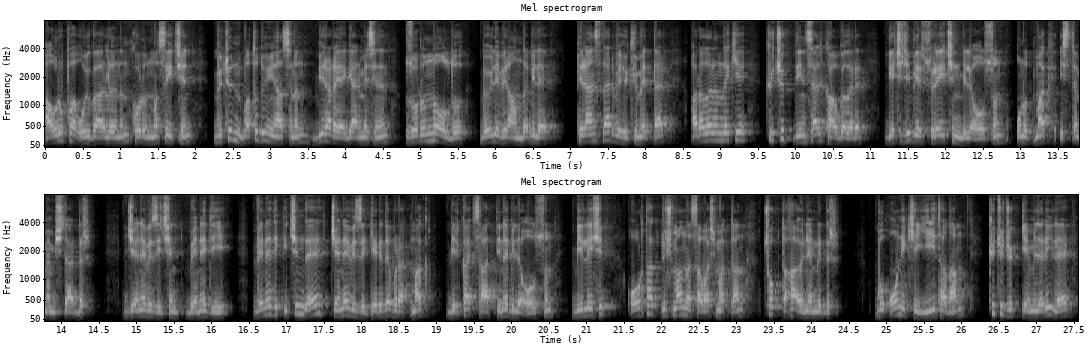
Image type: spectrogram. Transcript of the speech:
Avrupa uygarlığının korunması için bütün Batı dünyasının bir araya gelmesinin zorunlu olduğu böyle bir anda bile prensler ve hükümetler aralarındaki küçük dinsel kavgaları geçici bir süre için bile olsun unutmak istememişlerdir. Ceneviz için Venedik'i, Venedik için de Ceneviz'i geride bırakmak birkaç saatliğine bile olsun birleşip ortak düşmanla savaşmaktan çok daha önemlidir. Bu 12 yiğit adam küçücük gemileriyle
